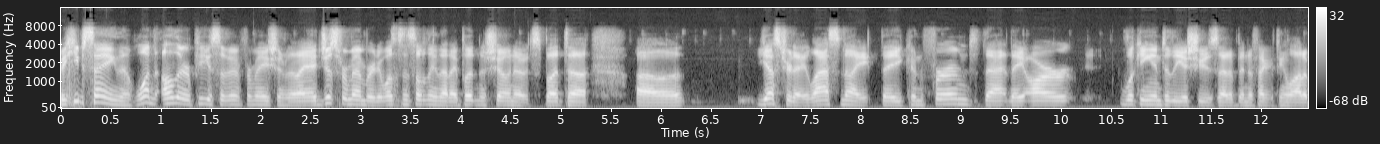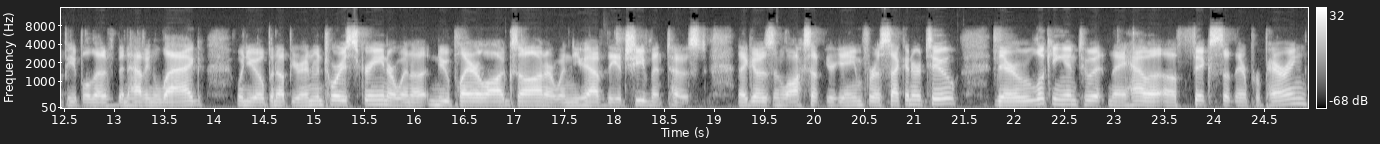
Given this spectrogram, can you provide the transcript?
we keep saying that one other piece of information, that I just remembered it wasn't something that I put in the show notes. But uh, uh, yesterday, last night, they confirmed that they are looking into the issues that have been affecting a lot of people that have been having lag when you open up your inventory screen or when a new player logs on or when you have the achievement toast that goes and locks up your game for a second or two. They're looking into it and they have a, a fix that they're preparing,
